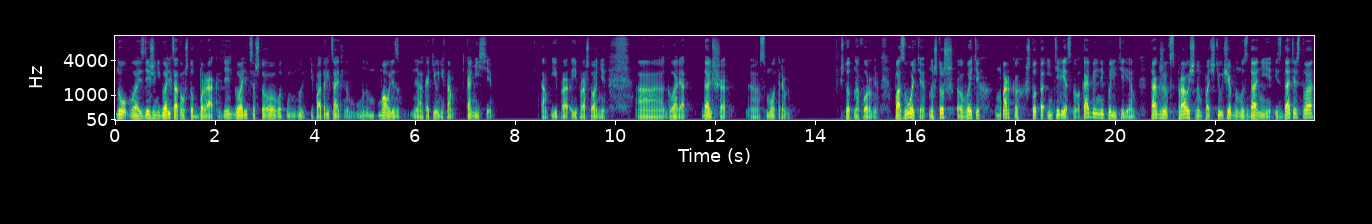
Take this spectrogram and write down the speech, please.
Ну, здесь же не говорится о том, что брак. Здесь говорится, что вот, ну, типа отрицательно. Мало ли, а, какие у них там комиссии там и про, и про что они а, говорят. Дальше а, смотрим что-то на форуме. Позвольте, ну что ж, в этих марках что-то интересного. Кабельный полиэтилен. Также в справочном почти учебном издании издательства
